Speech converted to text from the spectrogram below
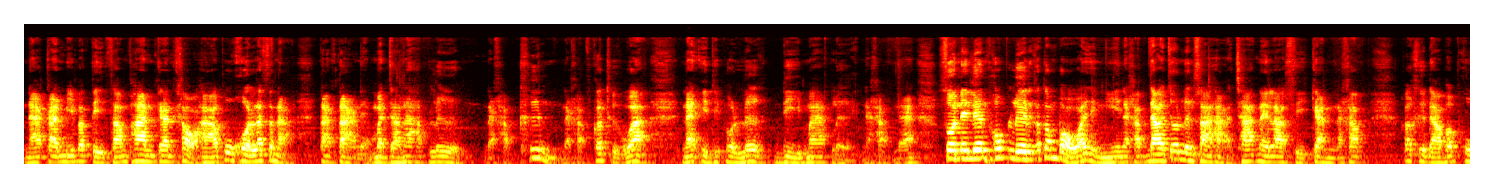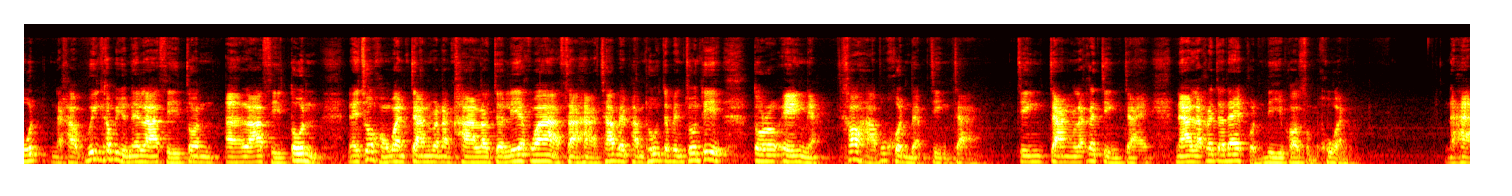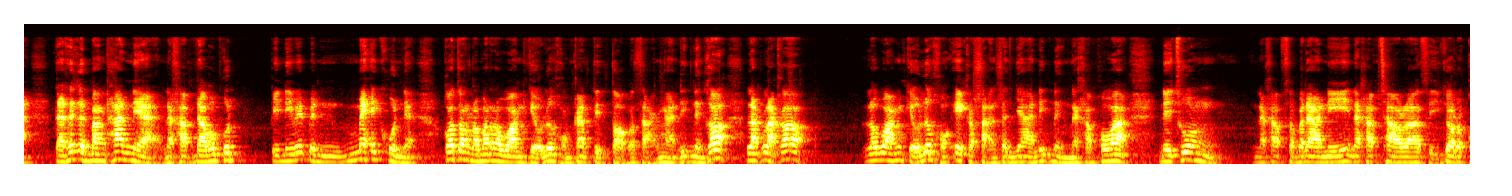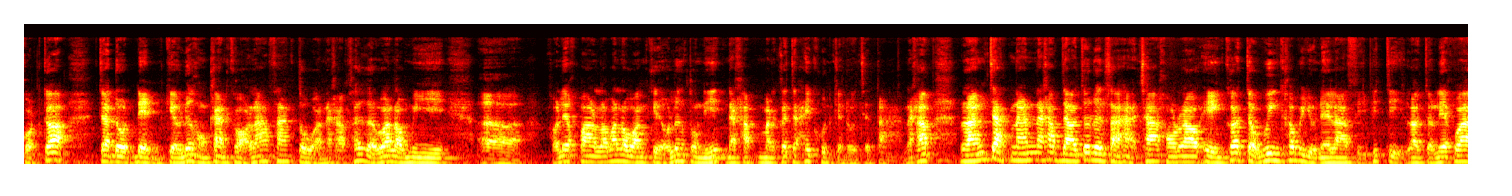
นะการมีปฏิสัมพันธ์การเข้าหาผู้คนลักษณะต่างๆเนี่ยมันจะราบลื่น นะครับขึ้นนะครับก็ถือว่านะอิทธิพลเลิกดีมากเลยนะครับนะส่วนในเรือนภพเรือนก็ต้องบอกว่าอย่างนี้นะครับดาวเจ้าเรือนสหาชาติในราศีกันนะครับก็คือดาวพระพุธนะครับวิ่งเข้าไปอยู่ในราศีตุลเอ่อราศีตุลในช่วงของวันจันทร์วันอังคารเราจะเรียกว่าสหาชาติไปพันธุจะเป็นช่วงที่ตัวเราเองเนี่ยเข้าหาผู้คนแบบจริงจังจริงจังแล้วก็จริงใจนะแล้วก็จะได้ผลดีพอสมควรนะฮะแต่ถ้าเกิดบางท่านเนี่ยนะครับดาวพระพุธ ปีนี้ไม่เป็นไม่ให้คุณเนี่ย ก็ต้องระมัดระวังเกี่ยวเรื่องของการติดต่อประสานงานนิดหนึ่งก็หลักๆก็ระวังเกี่ยวเรื่องของเอกสารสัญญานิดหนึ่งนะครับ เพราะว่าในช่วงนะครับสัปดาห์นี้นะครับ ชาวราศีกรกฎก็จะโดดเด่นเกี่ยวเรื่องของการก่อร่างสร้างตัวนะครับ ถ้าเกิดว่าเรามีเอ่อ เขาเรียกว่าระมัดระวังเกี่ยวเรื่องตรงนี้นะครับมันก็จะให้คุณแก่ดวงชะตานะครับหลังจากนั้นนะครับดาวเจ้าเรือนสหชาของเราเองก็จะวิ่งเข้าไปอยู่ในราศีพิจิเราจะเรียกว่า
